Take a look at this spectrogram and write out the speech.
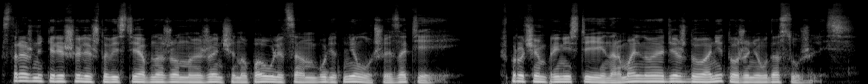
Стражники решили, что вести обнаженную женщину по улицам будет не лучшей затеей. Впрочем, принести ей нормальную одежду они тоже не удосужились.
